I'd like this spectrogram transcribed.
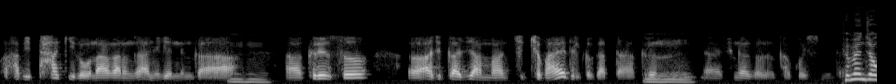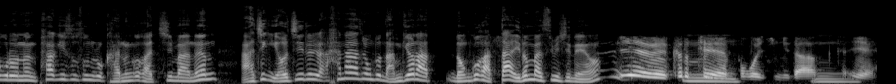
합의 파기로 나아가는 거 아니겠는가. 음, 아, 그래서 어, 아직까지 한번 지켜봐야 될 것 같다 그런 음. 어, 생각을 갖고 있습니다. 표면적으로는 파기 수순으로 가는 것 같지만은 아직 여지를 하나 정도 남겨놓은 것 같다 이런 말씀이시네요. 예, 그렇게 음. 보고 있습니다. 음. 예.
